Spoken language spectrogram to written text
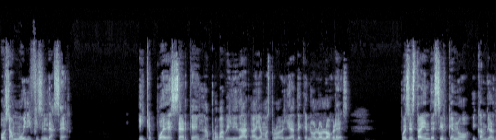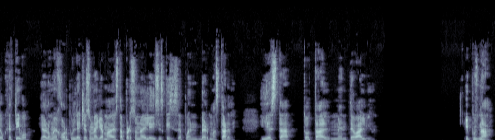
o, sea, muy difícil de hacer, y que puede ser que en la probabilidad haya más probabilidad de que no lo logres, pues está bien decir que no y cambiar de objetivo. Y a lo mejor pues le echas una llamada a esta persona y le dices que si se pueden ver más tarde. Y está totalmente válido. Y pues nada,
